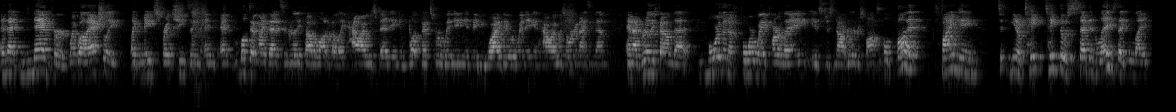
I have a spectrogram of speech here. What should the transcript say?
and that never went well. I actually like made spreadsheets and, and, and looked at my bets and really thought a lot about like how I was betting and what bets were winning and maybe why they were winning and how I was organizing them. And I've really found that more than a four way parlay is just not really responsible, but finding to, you know take take those seven legs that you like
